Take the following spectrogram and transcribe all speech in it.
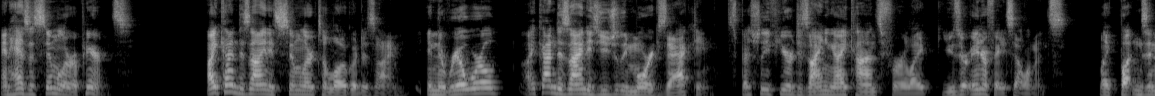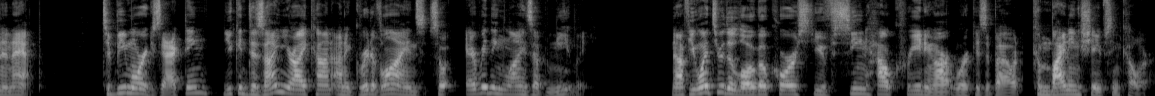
and has a similar appearance. Icon design is similar to logo design. In the real world, icon design is usually more exacting, especially if you're designing icons for like user interface elements, like buttons in an app. To be more exacting, you can design your icon on a grid of lines so everything lines up neatly. Now, if you went through the logo course, you've seen how creating artwork is about combining shapes and color.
